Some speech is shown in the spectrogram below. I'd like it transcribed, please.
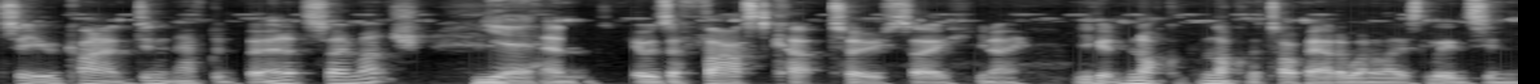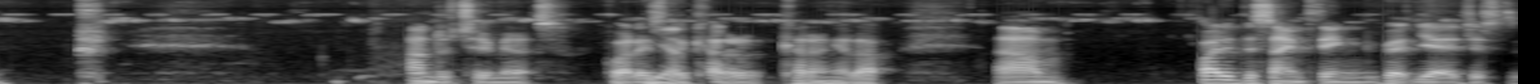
so you kind of didn't have to burn it so much, Yeah, and it was a fast cut too. So you know you could knock knock the top out of one of those lids in under two minutes, quite easily. Yeah. Cut it, cutting it up. Um, I did the same thing, but yeah, just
